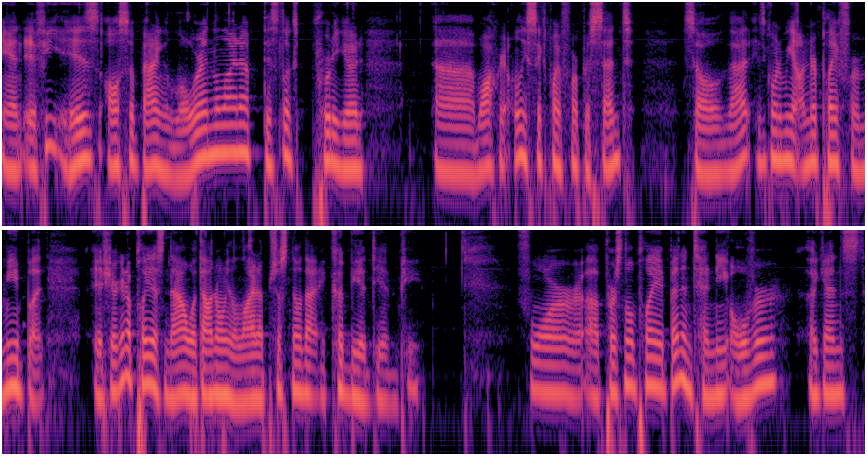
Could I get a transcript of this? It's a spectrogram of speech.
And if he is also batting lower in the lineup, this looks pretty good. Uh, walk rate only 6.4%. So that is going to be an underplay for me. But if you're going to play this now without knowing the lineup, just know that it could be a DNP. For a personal play, Benintendi over against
